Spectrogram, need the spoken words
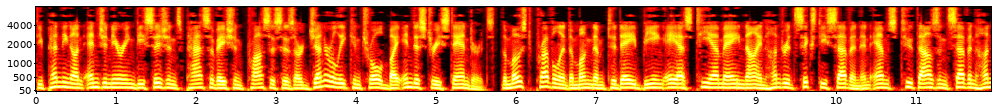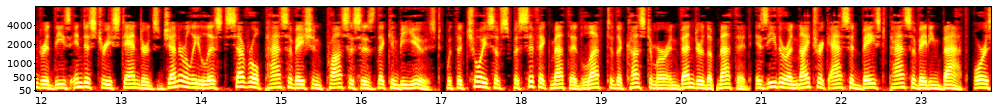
Depending on engineering decisions, passivation processes are generally controlled by industry standards, the most prevalent among them today being ASTM A967 and AMS 2700. These industry standards generally list several passivation processes that can be used, with the choice of specific method left to the customer and vendor. The method is either a nitric acid based passivating bath, or a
